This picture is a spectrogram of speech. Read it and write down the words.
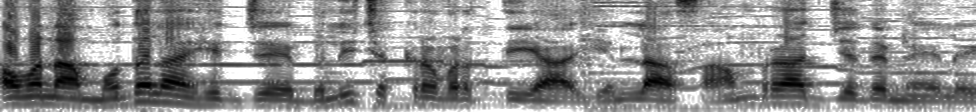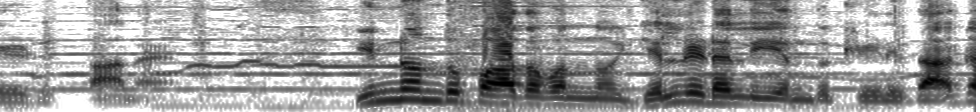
ಅವನ ಮೊದಲ ಹೆಜ್ಜೆ ಬಲಿಚಕ್ರವರ್ತಿಯ ಎಲ್ಲ ಸಾಮ್ರಾಜ್ಯದ ಮೇಲೆ ಇಡುತ್ತಾನೆ. ಇನ್ನೊಂದು ಪಾದವನ್ನು ಎಲ್ಲಿಡಲಿ ಎಂದು ಕೇಳಿದಾಗ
